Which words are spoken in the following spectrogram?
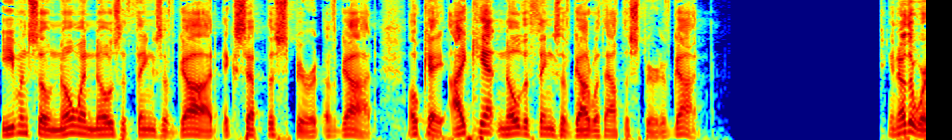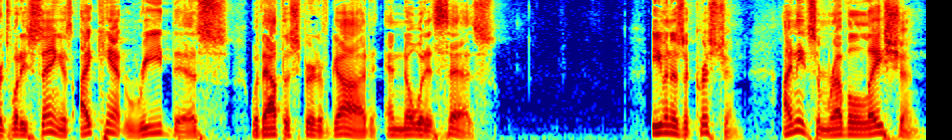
even so no one knows the things of god except the spirit of god okay i can't know the things of god without the spirit of god in other words what he's saying is i can't read this without the spirit of god and know what it says even as a christian I need some revelation.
